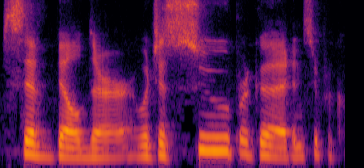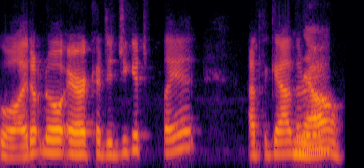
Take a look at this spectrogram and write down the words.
Civ builder, which is super good and super cool. I don't know, Erica, did you get to play it at the gathering? No,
